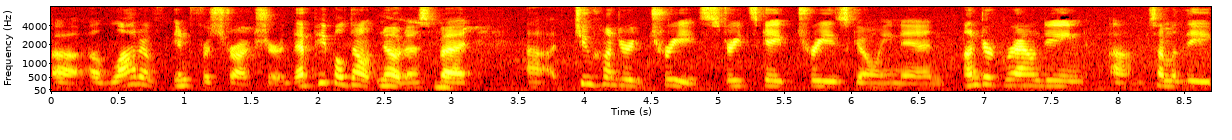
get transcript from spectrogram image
uh, a lot of infrastructure that people don't notice, but uh, 200 trees, streetscape trees going in, undergrounding um, some of the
